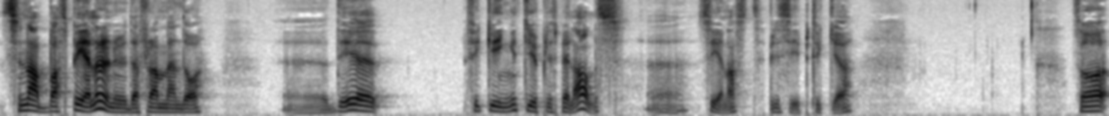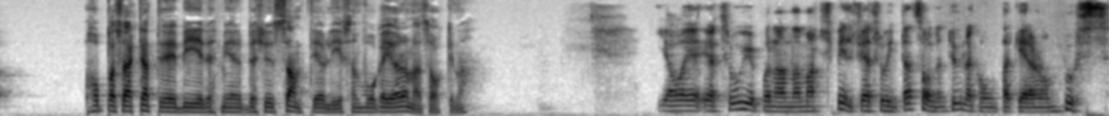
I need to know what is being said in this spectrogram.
snabba spelare nu där framme ändå. Eh, det fick ju inget djupledsspel alls senast i princip tycker jag. Så hoppas verkligen att det blir mer beslutsamt i liv som vågar göra de här sakerna. Ja, jag, jag, tror ju på en annan matchbild för jag tror inte att Sollentuna kommer att parkera någon buss.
